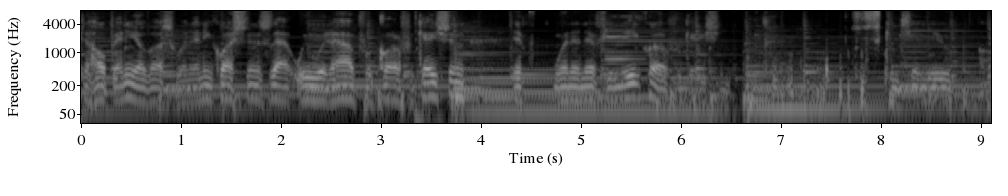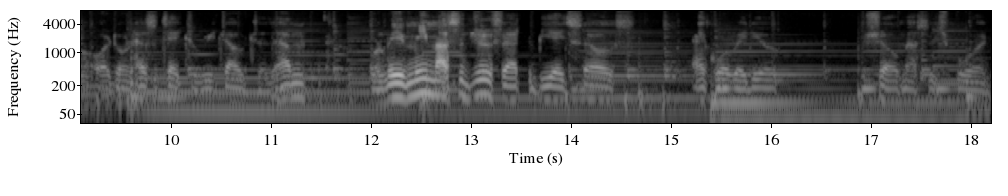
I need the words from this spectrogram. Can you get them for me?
to help any of us with any questions that we would have for clarification, if when and if you need clarification. Just continue uh, or don't hesitate to reach out to them or leave me messages at the BH Sales Anchor Radio Show message board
